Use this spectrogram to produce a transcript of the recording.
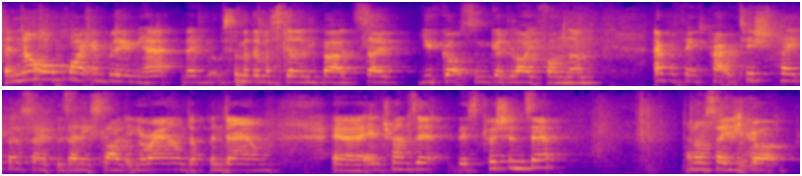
they're not all quite in bloom yet. They've, some of them are still in bud, so you've got some good life on them. Everything's packed with tissue paper, so if there's any sliding around, up and down uh, in transit, this cushions it. And also you've got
